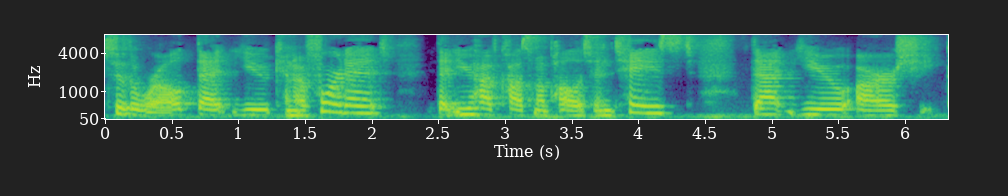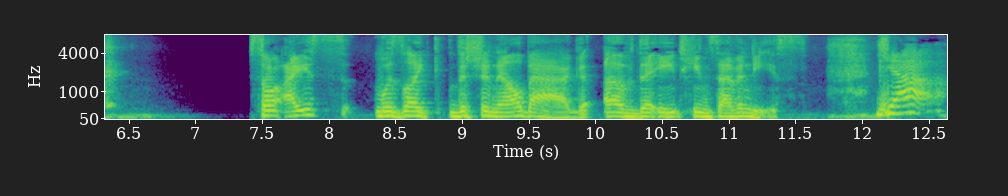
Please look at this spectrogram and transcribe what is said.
to the world that you can afford it, that you have cosmopolitan taste, that you are chic. So ice was like the Chanel bag of the 1870s. Yeah,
